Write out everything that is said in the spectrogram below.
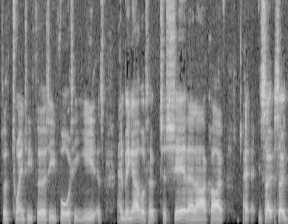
for 20, 30, 40 years and being able to, to share that archive Uh, So, so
